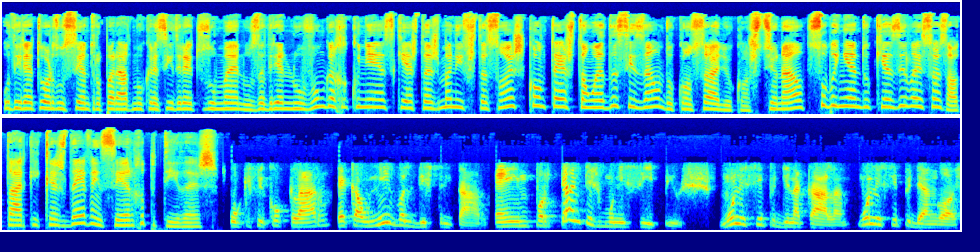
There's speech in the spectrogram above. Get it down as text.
O diretor do Centro para a Democracia e Direitos Humanos, Adriano Novunga, reconhece que estas manifestações contestam a decisão do Conselho Constitucional, sublinhando que as eleições autárquicas devem ser repetidas. O que ficou claro é que, ao nível distrital, em importantes municípios, município de Nacala, município de Angós,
